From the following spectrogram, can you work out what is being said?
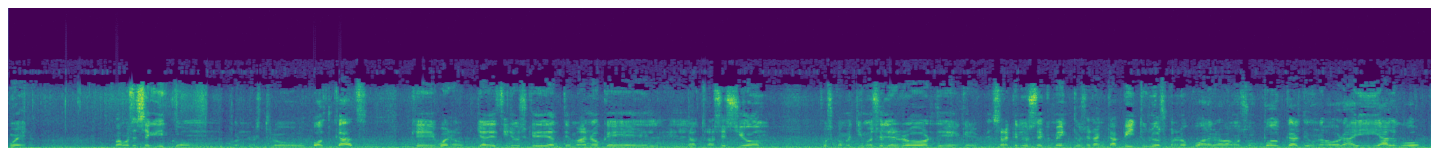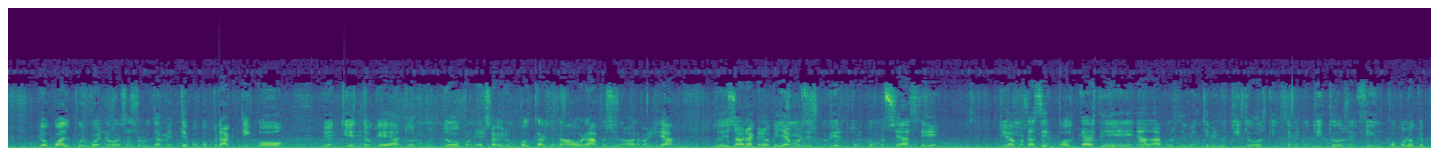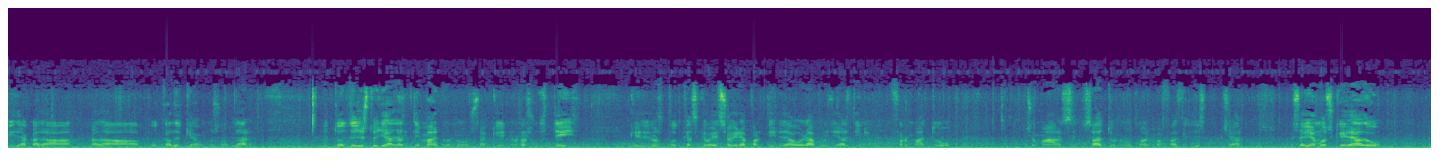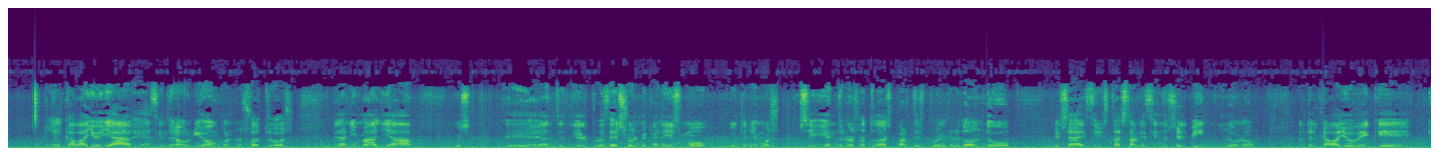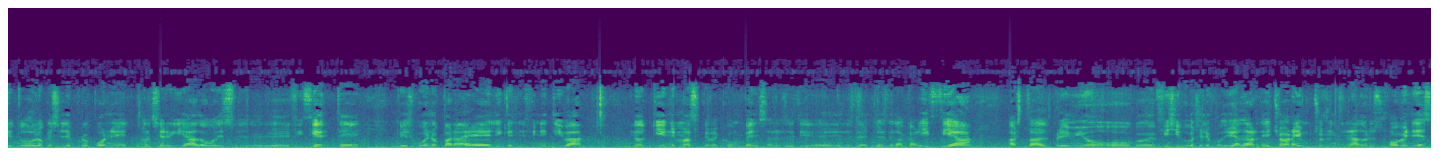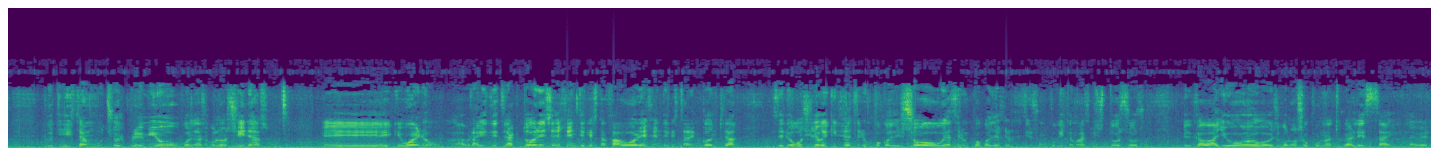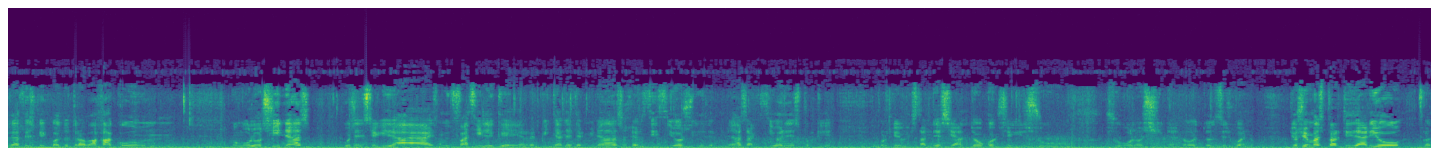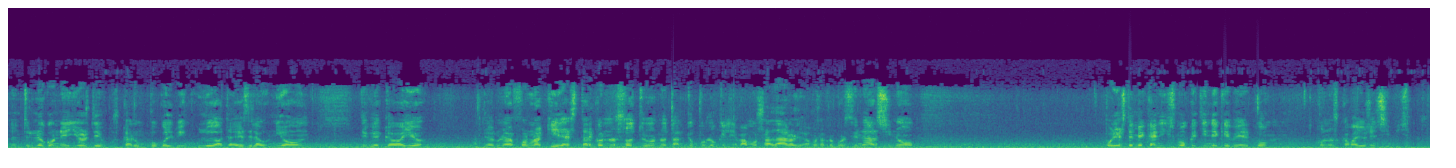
Bueno, vamos a seguir con, nuestro podcast. Que bueno, ya deciros que de antemano que en la otra sesión pues cometimos el error de pensar que los segmentos eran capítulos, con lo cual grabamos un podcast de una hora y algo, lo cual pues bueno, es absolutamente poco práctico. Yo entiendo que a todo el mundo ponerse a ver un podcast de una hora pues es una barbaridad. Entonces ahora creo que ya hemos descubierto cómo se hace y vamos a hacer podcast de nada, pues de 20 minutitos, 15 minutitos, en fin, un poco lo que pida cada, cada podcast del que vamos a hablar. Entonces esto ya de antemano, ¿no? O sea, que no os asustéis, que los podcasts que vais a oír a partir de ahora pues ya tienen un formato mucho más sensato, ¿no? Más, más fácil de escuchar. Nos habíamos quedado el caballo ya haciendo la unión con nosotros, el animal ya pues eh, ha entendido el proceso, el mecanismo, lo tenemos siguiéndonos a todas partes por el redondo, es decir, está estableciéndose el vínculo, ¿no? Donde el caballo ve que, que todo lo que se le propone al ser guiado es eh, eficiente, que es bueno para él y que en definitiva no tiene más que recompensas, es decir, eh, desde, desde, la caricia hasta el premio físico que se le podría dar. De hecho, ahora hay muchos entrenadores jóvenes que utilizan mucho el premio con las golosinas. Eh, que bueno, habrá detractores, hay gente que está a favor, hay gente que está en contra. Desde luego, si lo que quieres es hacer un poco de show y hacer un poco de ejercicios un poquito más vistosos, el caballo es goloso por naturaleza. Y la verdad es que cuando trabaja con, con golosinas, pues enseguida es muy fácil que repitan determinados ejercicios y determinadas acciones porque, porque están deseando conseguir su, su golosina, ¿no? Entonces, bueno, yo soy más partidario cuando entreno con ellos de buscar un poco el vínculo a través de la unión, de que el caballo de alguna forma quiera estar con nosotros, no tanto por lo que le vamos a dar o le vamos a proporcionar, sino por este mecanismo que tiene que ver con, con los caballos en sí mismos.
